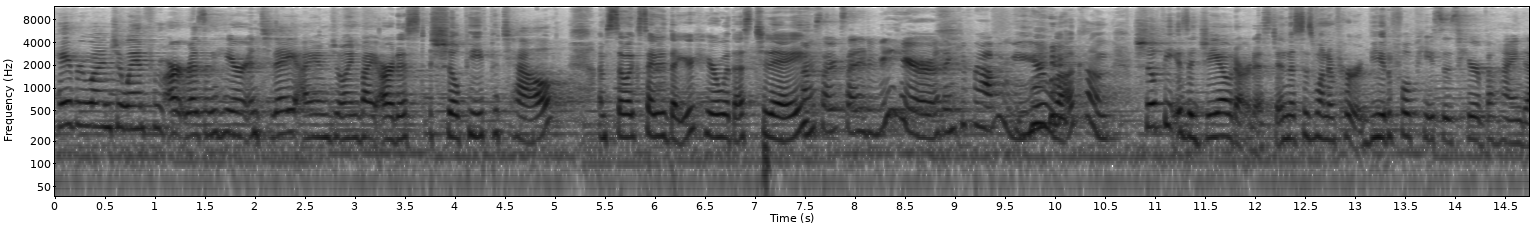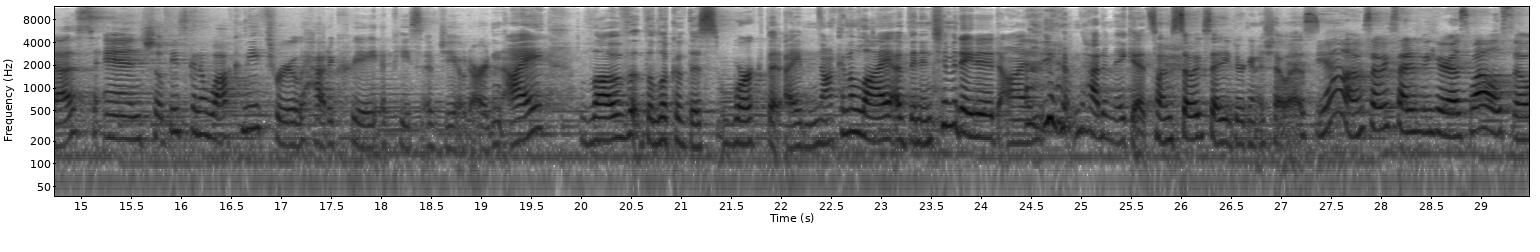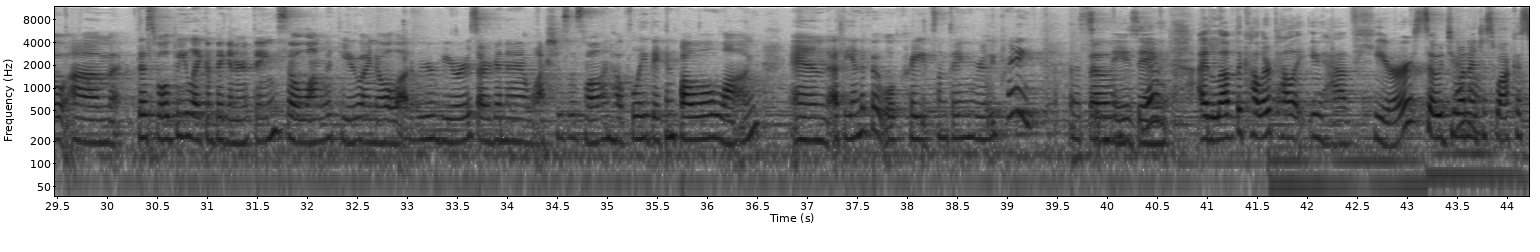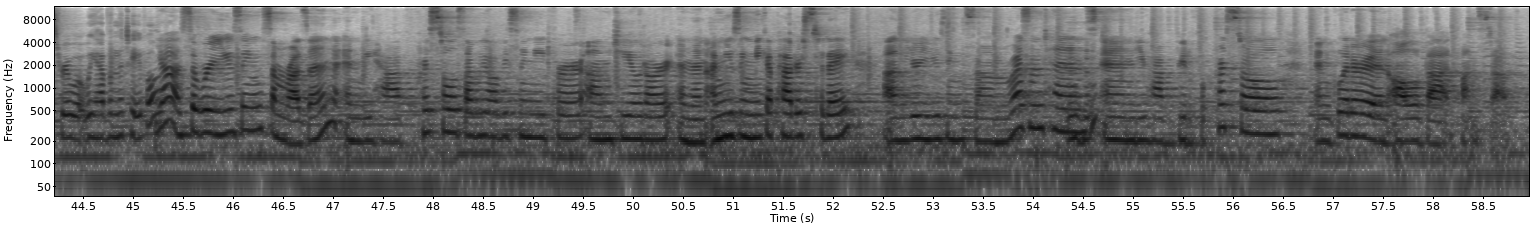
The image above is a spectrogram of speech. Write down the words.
Hey everyone, Joanne from ArtResin here, and today I am joined by artist Shilpi Patel. I'm so excited that you're here with us today. I'm so excited to be here. Thank you for having me. You're welcome. Shilpi is a geode artist, and this is one of her beautiful pieces here behind us. And Shilpi's going to walk me through how to create a piece of geode art. And I love the look of this work, but I'm not going to lie, I've been intimidated on you know, how to make it. So I'm so excited you're going to show us. Yeah, I'm so excited to be here as well. So. Um, um, this will be like a beginner thing. So along with you, I know a lot of your viewers are gonna watch this as well and hopefully they can follow along. And at the end of it, we'll create something really pretty. That's so, amazing. Yeah. I love the color palette you have here. So do you yeah. wanna just walk us through what we have on the table? Yeah, so we're using some resin and we have crystals that we obviously need for um, geode art. And then I'm using mica powders today. Um, you're using some resin tints mm -hmm. and you have beautiful crystal and glitter and all of that fun stuff.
